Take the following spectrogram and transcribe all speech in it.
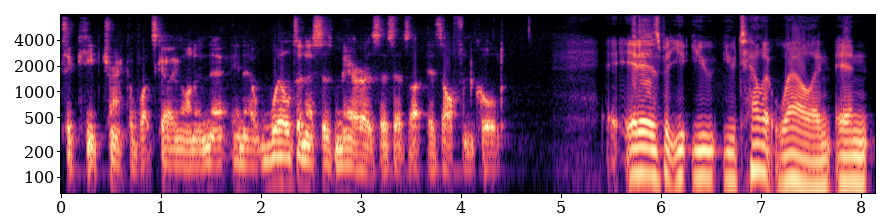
to keep track of what's going on in a, in a wilderness of mirrors, as it's often called. It is, but you, you, you tell it well, and, and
